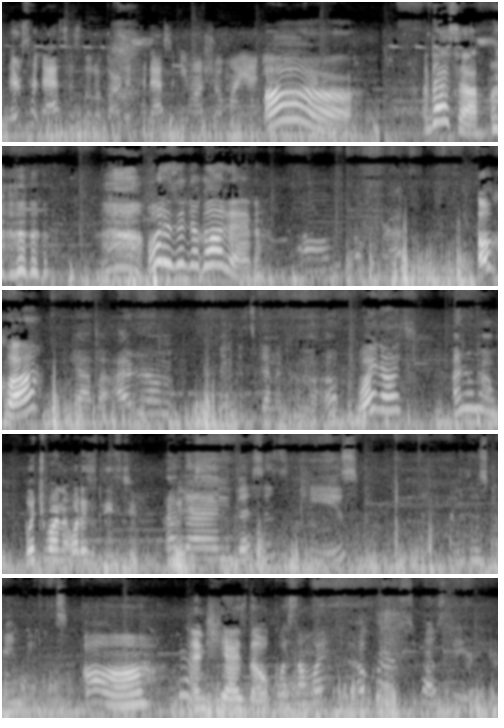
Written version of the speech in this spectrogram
There's Hadassah's little garden. Hadassah, do you wanna show my aunt? Oh, Odessa. what is in your garden? Okra. Okra? Yeah, but I don't think it's gonna come up. Why not? I don't know. Which one? What is it, these two? And then this is peas, and this is green beans. Oh, and she has the okra somewhere. The okra is supposed to be right here.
